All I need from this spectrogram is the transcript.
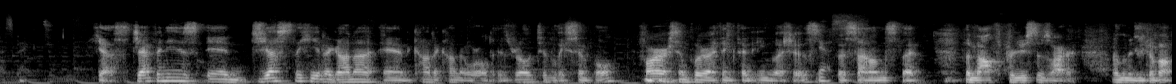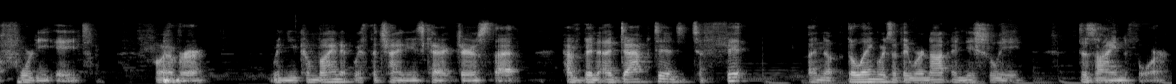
aspect. Yes, Japanese in just the hiragana and katakana world is relatively simple. Far Mhm. simpler, I think, than English is. Yes. The sounds that the mouth produces are, are limited to about 48. However, when you combine it with the Chinese characters that have been adapted to fit an, the language that they were not initially designed for,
